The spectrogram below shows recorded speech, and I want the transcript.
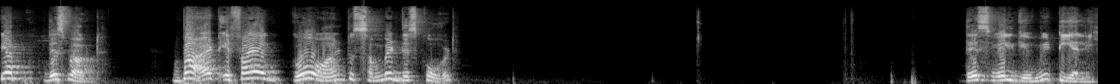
Yep, this worked. But if I go on to submit this code, this will give me TLE.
